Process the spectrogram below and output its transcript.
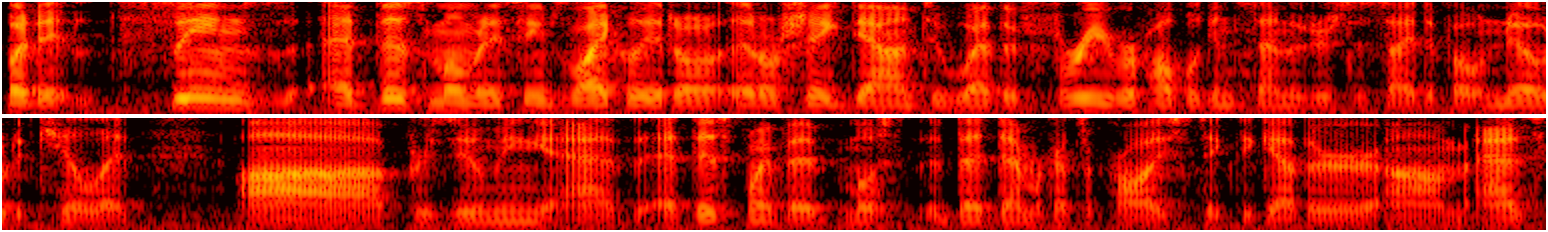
but it seems at this moment it seems likely it'll it'll shake down to whether three Republican senators decide to vote no to kill it. Uh, presuming at, at this point that most the Democrats will probably stick together, um, as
